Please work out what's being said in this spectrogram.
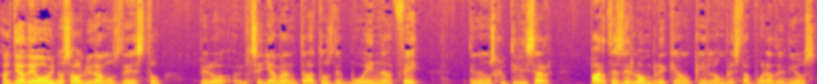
Al día de hoy nos olvidamos de esto, pero se llaman tratos de buena fe. Tenemos que utilizar partes del hombre que aunque el hombre está fuera de Dios,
